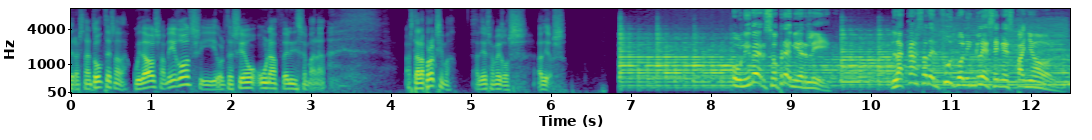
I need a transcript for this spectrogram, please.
Pero hasta entonces, nada, cuidaos amigos y os deseo una feliz semana. Hasta la próxima. Adiós amigos. Adiós. Universo Premier League, la casa del fútbol inglés en español.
